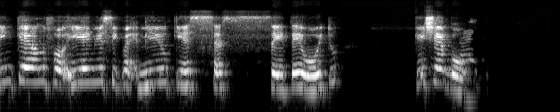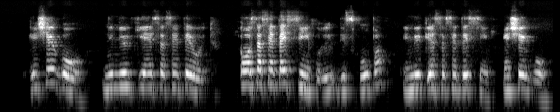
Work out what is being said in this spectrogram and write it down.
em que ano foi? E em 1568, quem chegou? Quem chegou em 1568? Ou 65, desculpa, em 1565. Quem chegou?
